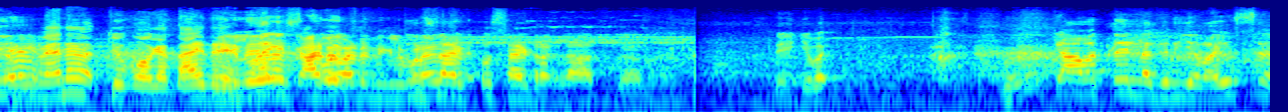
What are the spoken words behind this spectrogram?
मैंने मैंने चुप हो गया ताई दे। तू साइड उस साइड रख ला देखिए भाई। क्या बातें लग रही है भाई उससे?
